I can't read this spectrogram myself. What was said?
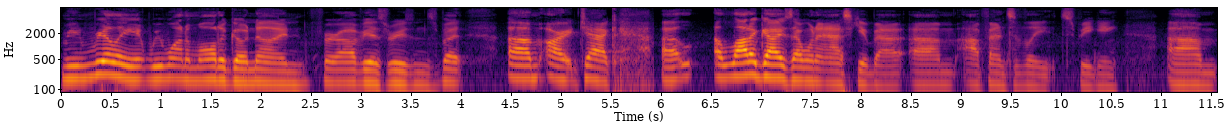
I mean, really, we want them all to go nine for obvious reasons. But um, all right, Jack. Uh, a lot of guys I want to ask you about, um, offensively speaking. Um,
